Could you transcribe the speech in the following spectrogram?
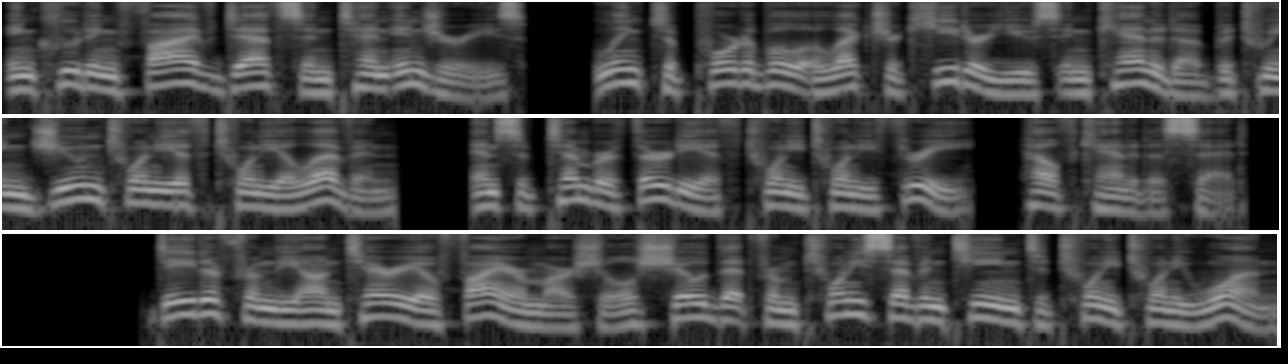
including 5 deaths and 10 injuries, linked to portable electric heater use in Canada between June 20, 2011, and September 30, 2023, Health Canada said. Data from the Ontario Fire Marshal showed that from 2017 to 2021,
